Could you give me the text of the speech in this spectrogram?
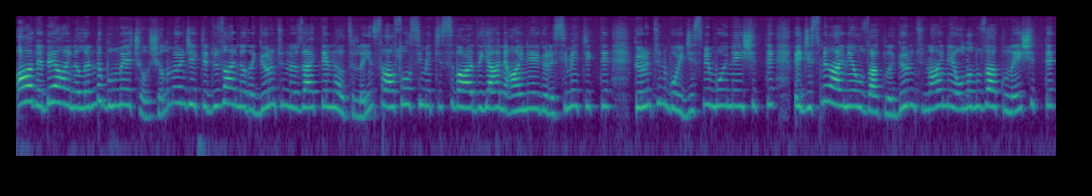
A ve B aynalarında bulmaya çalışalım. Öncelikle düz aynada görüntünün özelliklerini hatırlayın. Sağ sol simetrisi vardı yani aynaya göre simetrikti. Görüntünün boyu cismin boyuna eşitti ve cismin aynaya uzaklığı görüntünün aynaya olan uzaklığına eşitti.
